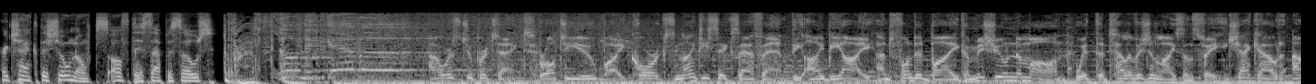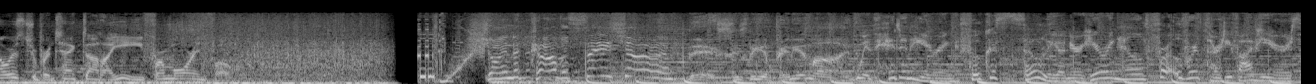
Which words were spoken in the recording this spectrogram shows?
or check the show notes of this episode. Ours to Protect, brought to you by Cork's 96 FM, the IBI, and funded by Coimisiún na Meán with the television license fee. Check out hours to protect.ie for more info. Join the conversation. This is the Opinion Line. With Hidden Hearing, focused solely on your hearing health for over 35 years.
